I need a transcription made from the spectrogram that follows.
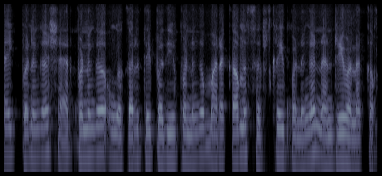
லைக் பண்ணுங்க, ஷேர் பண்ணுங்க. உங்க கருத்தை பதிவு பண்ணுங்க. மறக்காம சப்ஸ்கிரைப் பண்ணுங்க. நன்றி, வணக்கம்.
